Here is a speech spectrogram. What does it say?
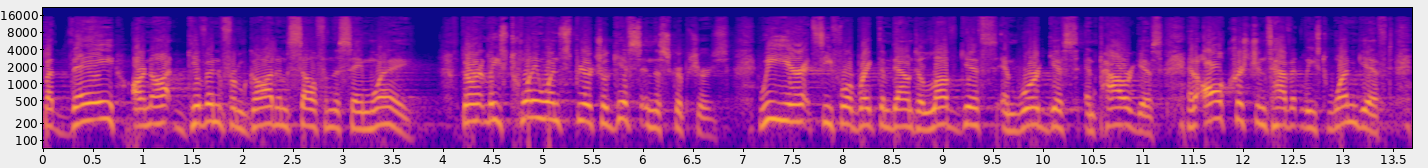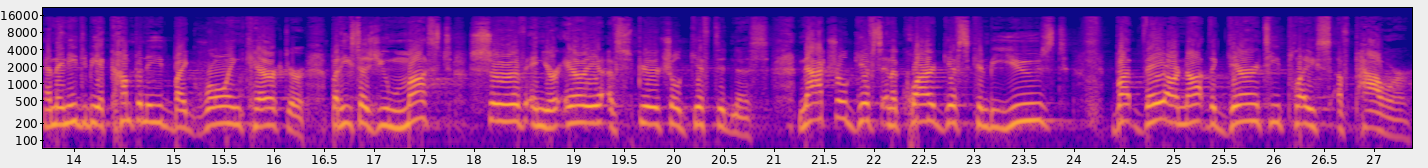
but they are not given from God Himself in the same way. There are at least 21 spiritual gifts in the scriptures. We here at C4 break them down to love gifts and word gifts and power gifts. And all Christians have at least one gift, and they need to be accompanied by growing character. But he says you must serve in your area of spiritual giftedness. Natural gifts and acquired gifts can be used, but they are not the guaranteed place of power.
